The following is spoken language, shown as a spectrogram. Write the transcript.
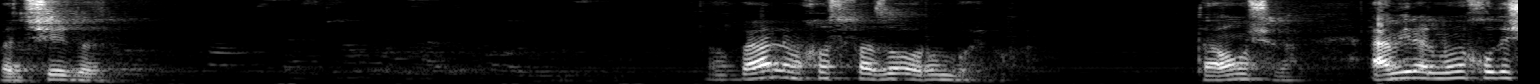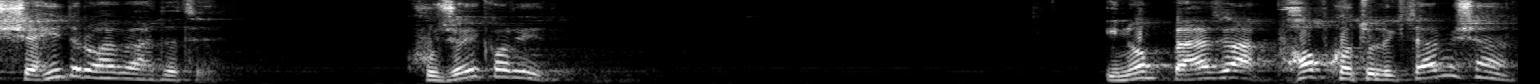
و چی داد؟ بله می‌خواست فضا آروم باشه. تمام شد. امیر المومن خودش شهید راه وحدته. کجای کارید اینا بعضی پاپ کاتولیکتر میشن.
